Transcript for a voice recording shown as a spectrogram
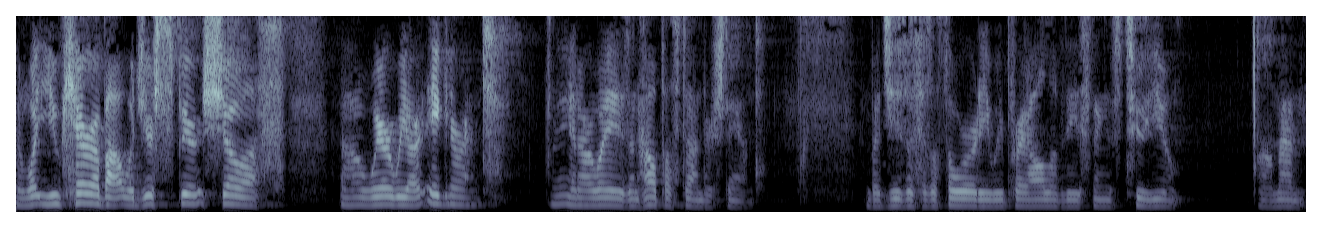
and what you care about, would your spirit show us uh, where we are ignorant in our ways and help us to understand. By Jesus' authority, we pray all of these things to you. Amen.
